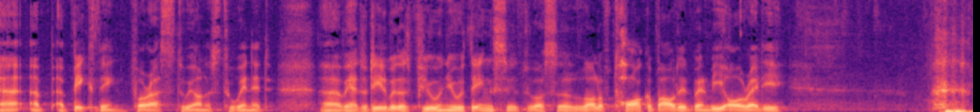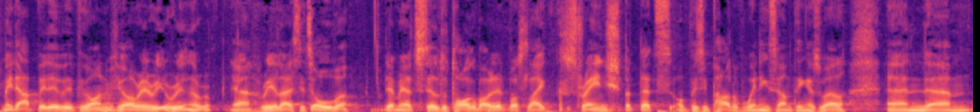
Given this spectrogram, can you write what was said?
uh, a, a big thing for us, to be honest, to win it. Uh, we had to deal with a few new things. It was a lot of talk about it when we already made up with it if you want. If you already re- re- yeah, realized it's over, then we had still to talk about it. It was like strange, but that's obviously part of winning something as well. And um,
